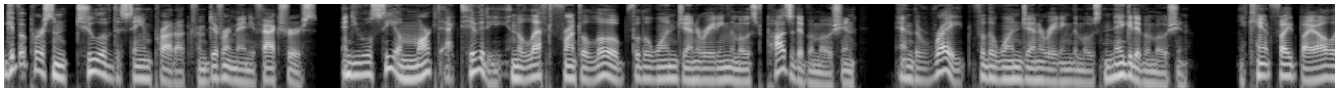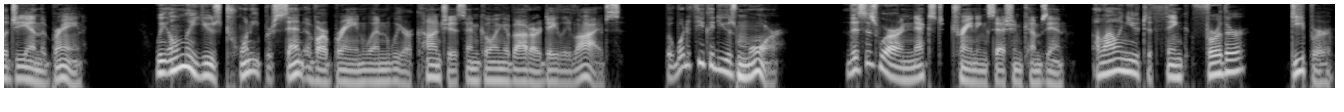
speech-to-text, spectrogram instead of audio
Give a person two of the same product from different manufacturers, and you will see a marked activity in the left frontal lobe for the one generating the most positive emotion and the right for the one generating the most negative emotion. You can't fight biology and the brain. We only use 20% of our brain when we are conscious and going about our daily lives. But what if you could use more? This is where our next training session comes in, allowing you to think further, deeper,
